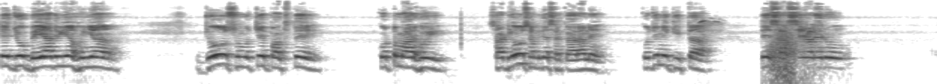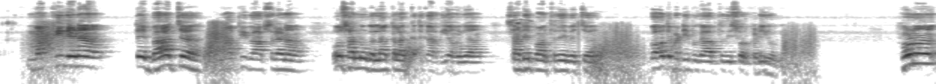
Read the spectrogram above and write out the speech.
ਤੇ ਜੋ ਬੇਅਦਬੀਆਂ ਹੋਈਆਂ ਜੋ ਸਮੁੱਚੇ ਪੰਥ ਤੇ ਕੁੱਟਮਾਰ ਹੋਈ ਸਾਡੀਆਂ ਉਹ ਸਮੇਂ ਦੀਆਂ ਸਰਕਾਰਾਂ ਨੇ ਕੁਝ ਨਹੀਂ ਕੀਤਾ ਤੇ ਸਾਸੇ ਵਾਲੇ ਨੂੰ ਮਾਫੀ ਦੇਣਾ ਤੇ ਬਾਅਦ ਚ ਮਾਫੀ ਵਾਪਸ ਲੈਣਾ, ਉਹ ਸਾਨੂੰ ਗੱਲਾਂ ਕਲੰਕਿਤ ਕਰਦੀਆਂ ਹੋਈਆਂ। ਸਾਡੇ ਪੰਥ ਦੇ ਵਿੱਚ ਬਹੁਤ ਵੱਡੀ ਬਗਾਵਤ ਦੀ ਸੁਰ ਖੜੀ ਹੋ ਗਈ। ਹੁਣ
